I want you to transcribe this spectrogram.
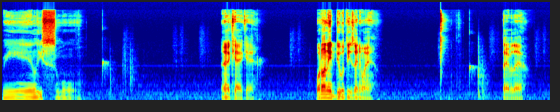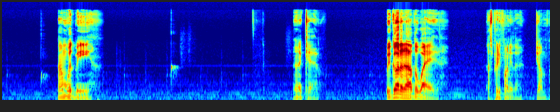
Really small. Okay, okay. What do I need to do with these anyway? Stay over there. Come with me. Okay. We got it out of the way. That's pretty funny though. Jump.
